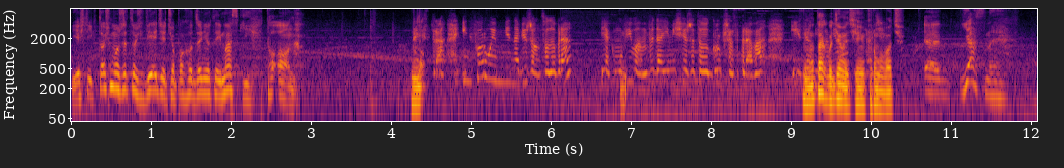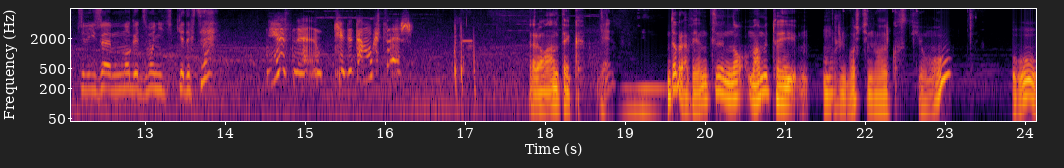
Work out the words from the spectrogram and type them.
Jeśli ktoś może coś wiedzieć o pochodzeniu tej maski, to on. No. Ekstra. Informuj mnie na bieżąco, dobra? Jak mówiłam, wydaje mi się, że to grubsza sprawa. I No zamierzam tak, ją będziemy cię informować. E, jasne. Czyli, że mogę dzwonić kiedy chcę? Jasne, kiedy tam chcesz. Romantyk. Nie? Dobra, więc no mamy tutaj możliwości nowego kostiumu. Uuu.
